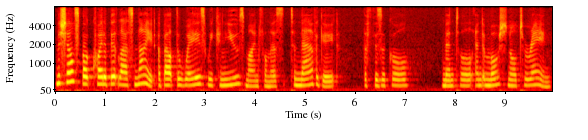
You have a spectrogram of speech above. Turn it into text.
Michelle spoke quite a bit last night about the ways we can use mindfulness to navigate the physical, mental, and emotional terrain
